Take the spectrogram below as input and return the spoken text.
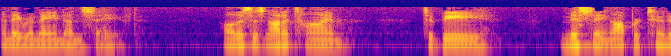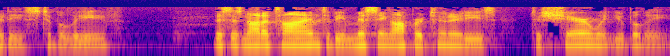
and they remained unsaved. Oh, this is not a time to be missing opportunities to believe. This is not a time to be missing opportunities to share what you believe.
